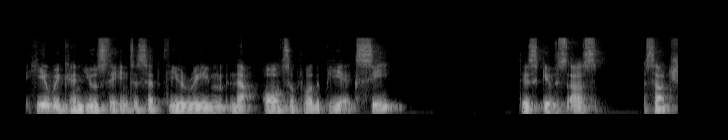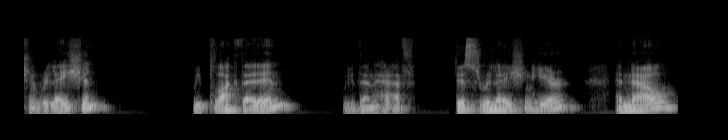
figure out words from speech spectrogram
here we can use the intercept theorem now also for the BXC. This gives us such a relation. We plug that in. We then have this relation here. And now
